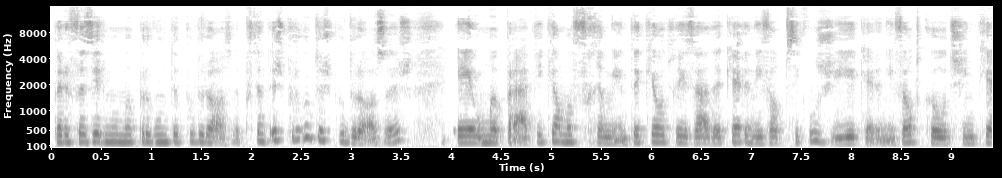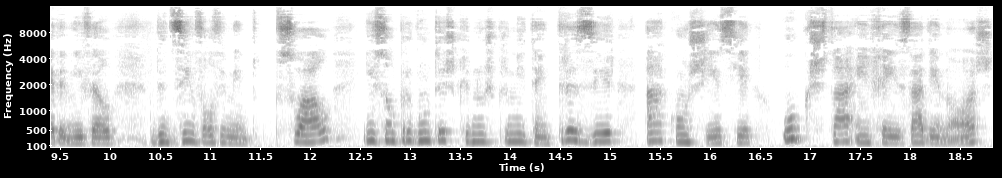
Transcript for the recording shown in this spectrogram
para fazer-me uma pergunta poderosa. Portanto, as perguntas poderosas é uma prática, é uma ferramenta que é utilizada quer a nível de psicologia, quer a nível de coaching, quer a nível de desenvolvimento pessoal e são perguntas que nos permitem trazer à consciência o que está enraizado em nós,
